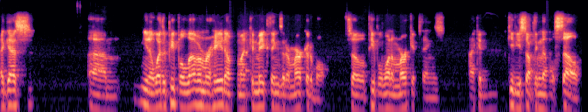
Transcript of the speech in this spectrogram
I guess, um, you know, whether people love them or hate them, I can make things that are marketable. So if people want to market things, I could give you something that will sell.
